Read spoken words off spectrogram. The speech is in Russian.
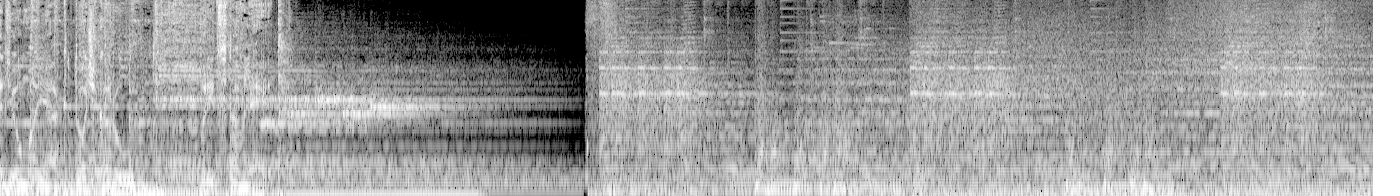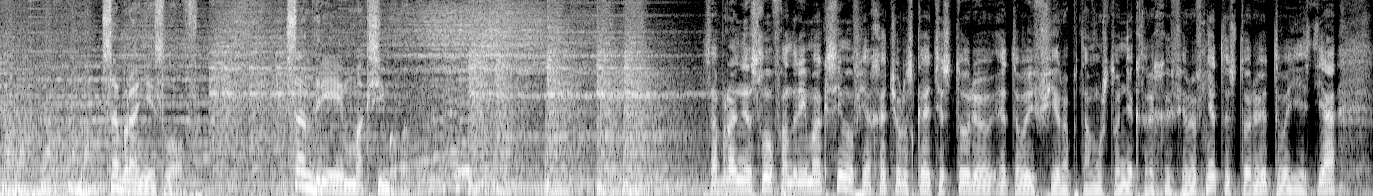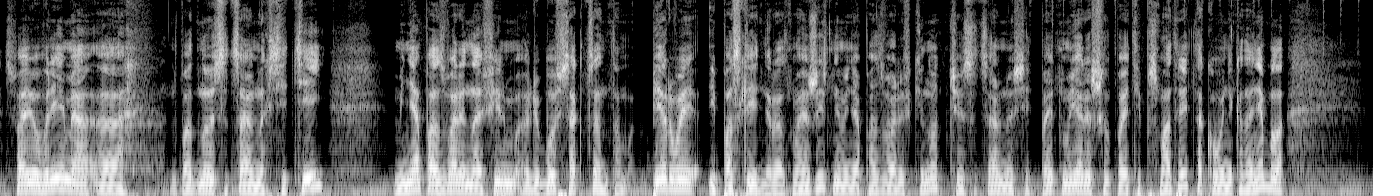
Радиомаяк.ру представляет. Собрание слов с Андреем Максимовым. Собрание слов Андрей Максимов. Я хочу рассказать историю этого эфира, потому что у некоторых эфиров нет, история этого есть. Я в свое время э, в одной из социальных сетей меня позвали на фильм «Любовь с акцентом». Первый и последний раз в моей жизни меня позвали в кино через социальную сеть. Поэтому я решил пойти посмотреть. Такого никогда не было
